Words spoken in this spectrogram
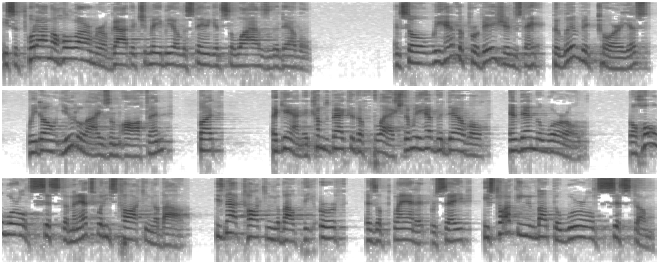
he says, put on the whole armor of God that you may be able to stand against the wiles of the devil. And so we have the provisions to, to live victorious. We don't utilize them often. But again, it comes back to the flesh. Then we have the devil and then the world. The whole world system. And that's what he's talking about. He's not talking about the earth as a planet per se. He's talking about the world system,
